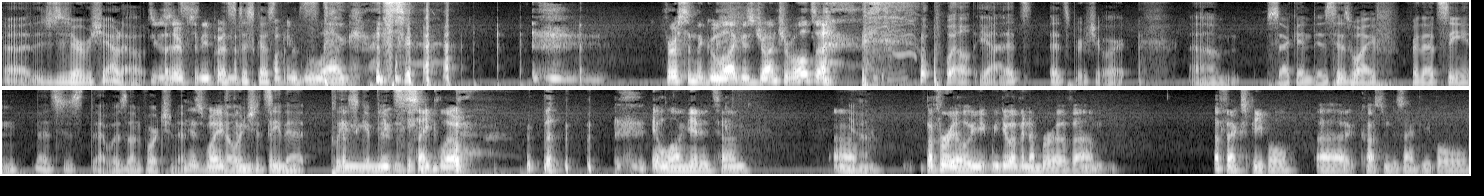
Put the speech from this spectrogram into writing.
uh, deserve a shout out. You deserve let's, to be put in the discuss fucking this. gulag. First in the gulag is John Travolta. well, yeah, that's that's for sure. Um, second is his wife for that scene. That's just that was unfortunate. His wife. No the, one should the, see that. Please skip that scene. Psychlo, the elongated tongue. Um, yeah. But for real, we, we do have a number of um, effects people, uh, costume design people.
